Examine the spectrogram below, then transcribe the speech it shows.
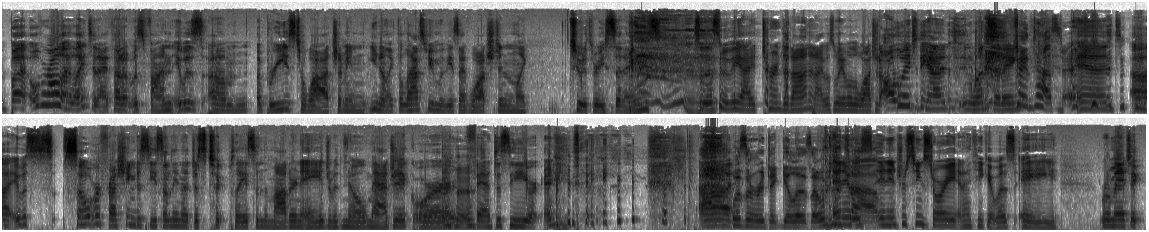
but overall i liked it. I thought it was fun. It was um, a breeze to watch. I mean you know like the last few movies i've watched in like two to three sittings so this movie i turned it on and i was able to watch it all the way to the end in one sitting Fantastic. and uh, it was so refreshing to see something that just took place in the modern age with no magic or Uh-huh. fantasy or anything uh, wasn't ridiculous over and it top. was an interesting story and i think it was a romantic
